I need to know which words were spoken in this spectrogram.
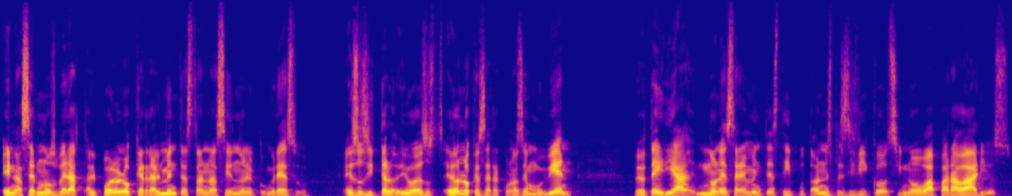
en hacernos ver a- al pueblo lo que realmente están haciendo en el Congreso. Eso sí te lo digo, eso, es- eso es lo que se reconoce muy bien. Pero yo te diría, no necesariamente este diputado en específico, sino va para varios.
